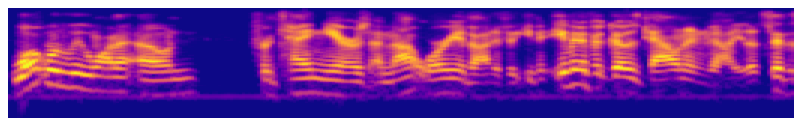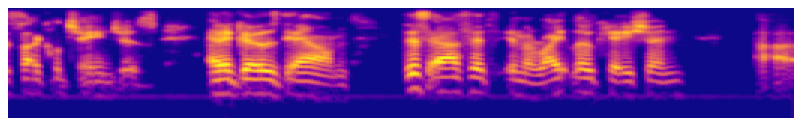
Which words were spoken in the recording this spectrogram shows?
what would we want to own for 10 years and not worry about if it, even, even if it goes down in value? Let's say the cycle changes and it goes down. This asset's in the right location, uh,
